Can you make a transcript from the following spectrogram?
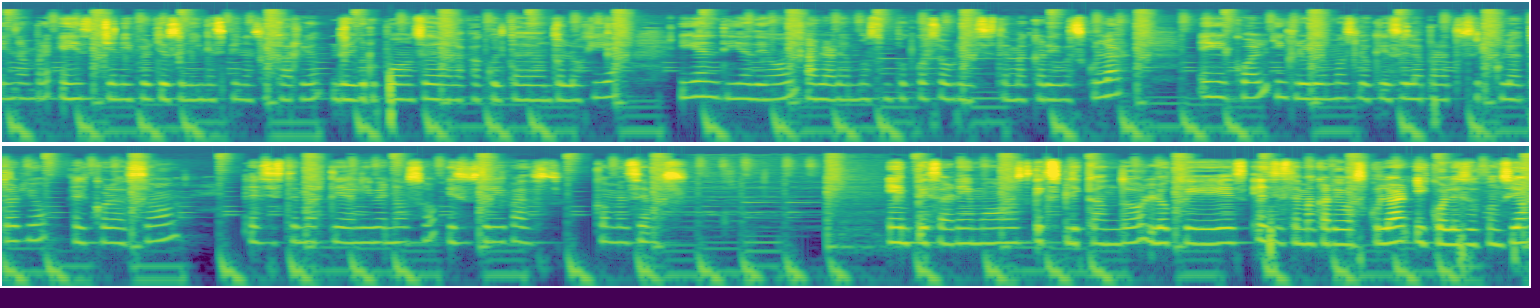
mi nombre es Jennifer Jocelyn Espinosa Carrión del grupo 11 de la Facultad de Odontología y el día de hoy hablaremos un poco sobre el sistema cardiovascular, en el cual incluiremos lo que es el aparato circulatorio, el corazón, el sistema arterial y venoso y sus derivados. Comencemos. Empezaremos explicando lo que es el sistema cardiovascular y cuál es su función.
